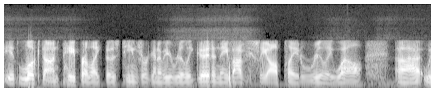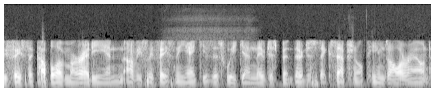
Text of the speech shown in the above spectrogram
it looked on paper like those teams were going to be really good, and they've obviously all played really well. Uh, we faced a couple of them already, and obviously facing the Yankees this weekend, they've just been they're just exceptional teams all around.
